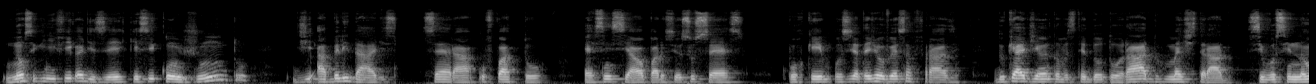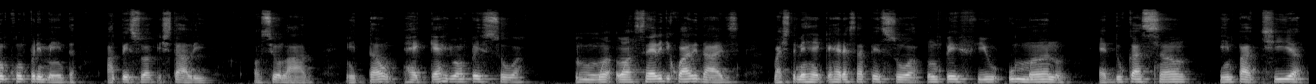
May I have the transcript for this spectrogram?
não significa dizer que esse conjunto de habilidades será o fator essencial para o seu sucesso, porque você até já ouviu essa frase: do que adianta você ter doutorado, mestrado, se você não cumprimenta a pessoa que está ali ao seu lado? Então, requer de uma pessoa uma, uma série de qualidades, mas também requer dessa pessoa um perfil humano, educação, empatia,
